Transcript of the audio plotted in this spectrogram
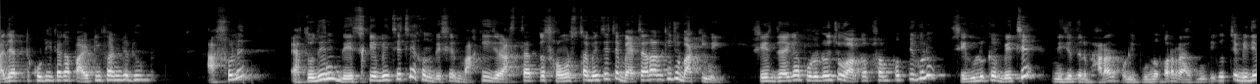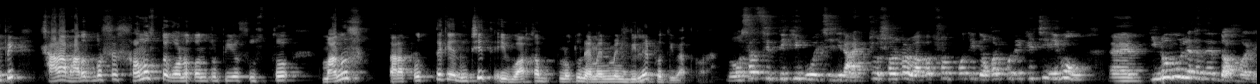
হাজার কোটি টাকা পার্টি ফান্ডে ঢুকবে? আসলে এতদিন দেশকে বেঁচেছে, এখন দেশের বাকি রাস্তার তো সংস্থা বেঁচেছে, বেচার আর কিছু বাকি নেই। শেষ জায়গায় পড়ে রয়েছে ওয়াকফ সম্পত্তিগুলো, সেগুলোকে বেচে নিজেদের ভাড়ার পরিপূর্ণ করার রাজনীতি করছে বিজেপি। সারা ভারতবর্ষের সমস্ত গণতন্ত্রপ্রিয়, সুস্থ মানুষ তারা প্রত্যেকের উচিত এই ওয়াকফ নতুন অ্যামেন্ডমেন্ট বিলের প্রতিবাদ করা। নৌসাদ সিদ্দিকি বলছে যে রাজ্য সরকার ওয়াকফ সম্পত্তি দখল করে রেখেছে এবং তৃণমূল নেতাদের দখলে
